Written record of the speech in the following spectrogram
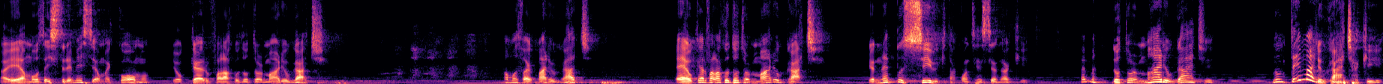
Aí a moça estremeceu, mas como? Eu quero falar com o doutor Mário Gatti. A moça falou: Mário Gatti? É, eu quero falar com o doutor Mário Gatti. Porque não é possível o que está acontecendo aqui. Doutor Mário Gatti? Não tem Mário Gatti aqui.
